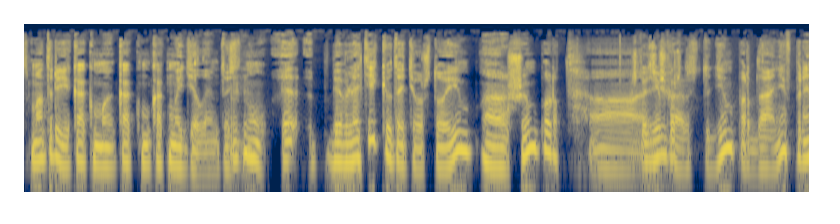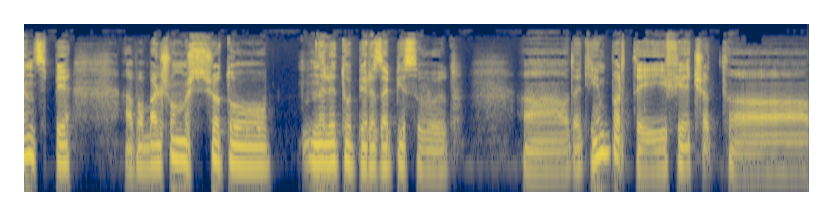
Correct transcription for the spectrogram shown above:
Смотри, как мы, как, как мы делаем. То есть, ну, э, библиотеки вот эти вот, что им, э, шимпорт, что димпорт, что димпорт, да, они, в принципе, а по большому счету на лету перезаписывают вот эти импорты и фетчат, а,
